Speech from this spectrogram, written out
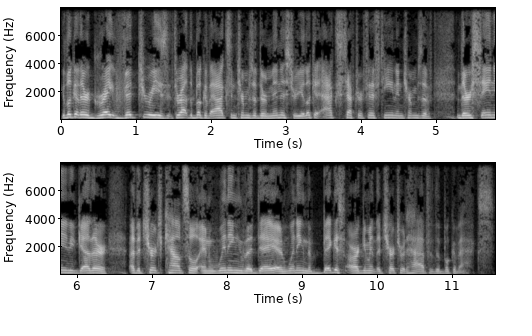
You look at their great victories throughout the book of Acts in terms of their ministry. You look at Acts chapter 15 in terms of their standing together at the church council and winning the day and winning the biggest argument the church would have through the book of Acts.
